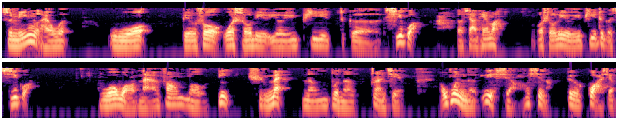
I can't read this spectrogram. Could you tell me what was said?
指明来问我。比如说，我手里有一批这个西瓜，到夏天嘛。我手里有一批这个西瓜，我往南方某地去卖，能不能赚钱？问的越详细呢，这个卦象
